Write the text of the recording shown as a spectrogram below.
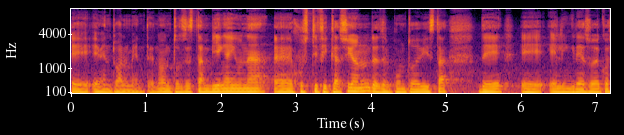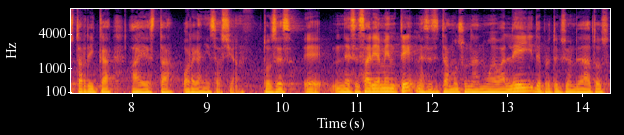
eh, eventualmente. ¿no? Entonces también hay una eh, justificación desde el punto de vista de eh, ingreso de Costa Rica a esta organización. Entonces, necesariamente necesitamos una nueva ley de protección de datos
